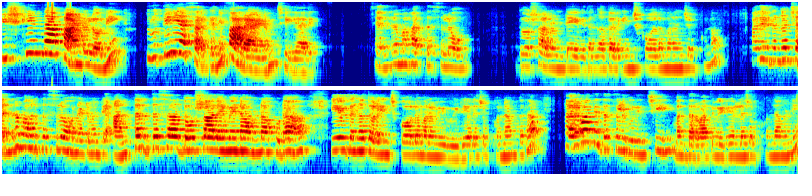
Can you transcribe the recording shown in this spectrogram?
కిష్కిందా కాండలోని తృతీయ సర్గని పారాయణం చేయాలి. చంద్రమహర్దశలో దోషాలుంటే ఏ విధంగా తొలగించుకోవాలో మనం చెప్పుకున్నాం. అదేవిధంగా చంద్రమహర్దశలో ఉన్నటువంటి అంతర్దశ దోషాలు ఏమైనా ఉన్నా కూడా ఏ విధంగా తొలగించుకోవాలో మనం ఈ వీడియోలో చెప్పుకున్నాం కదా. తర్వాతి దశల గురించి మన తర్వాత వీడియోలో చెప్పుకుందామండి.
